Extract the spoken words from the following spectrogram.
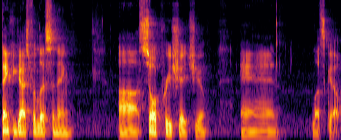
Thank you guys for listening. Uh, so appreciate you and let's go.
